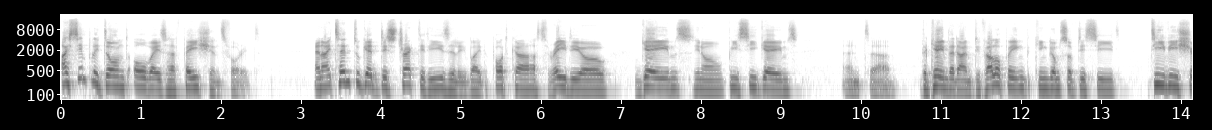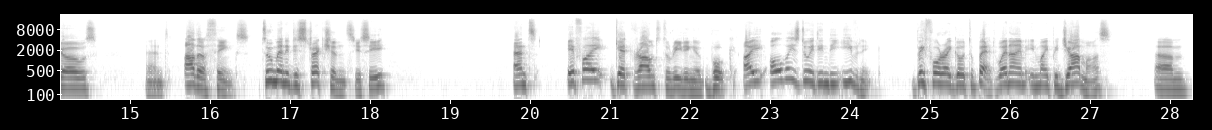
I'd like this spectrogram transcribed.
I simply don't always have patience for it. And I tend to get distracted easily by the podcasts, radio, games, you know, PC games, and uh, the game that I'm developing, the Kingdoms of Deceit, TV shows, and other things. Too many distractions, you see. And if I get round to reading a book, I always do it in the evening before I go to bed. When I'm in my pajamas, um,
